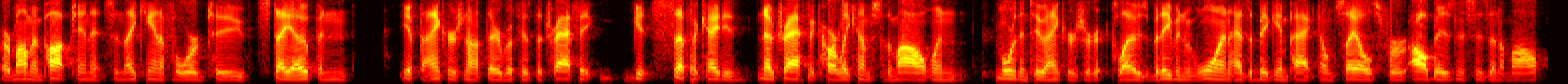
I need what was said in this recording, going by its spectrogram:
or mom and pop tenants, and they can't afford to stay open if the anchor's not there because the traffic gets suffocated. No traffic hardly comes to the mall when more than two anchors are closed, but even one has a big impact on sales for all businesses in a mall.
